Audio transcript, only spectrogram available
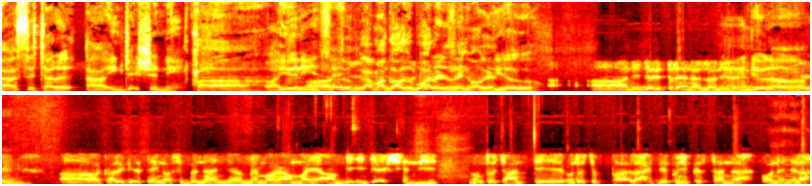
uh, secara uh, injection ni? Ha. Bahaya ni. Ah, saya. Ramai gak ke buat lah ni saya tengok kan. Ya. Ah, ni jadi trend dah lah ni. Hmm, iyalah. Okay. Ah, kalau kita tengok sebenarnya memang ramai yang ambil injection ni untuk cantik, untuk cepat lah dia punya kesan lah kononnya lah.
